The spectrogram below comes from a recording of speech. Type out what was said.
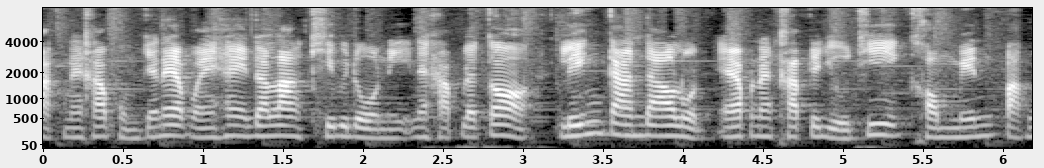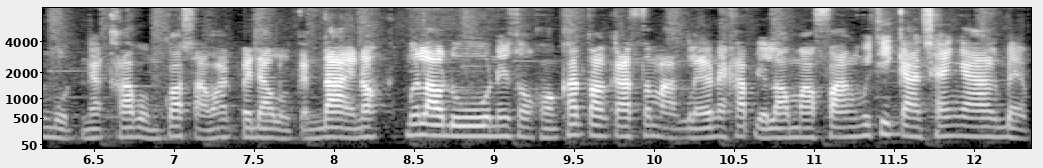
มัครนะครับ ผมจะแนบไว้ให้ด้านล่างคลิปวิดีโอนี้นะครับแล้วก็ลิงก์การดาวน์โหลดแอปนะครับจะอยู่ที่คอมเมนต์ปักหมุดนะครับผมก็สามารถไปดาวน์โหลดกันได้เนาะเมื่อเราดูในส่วนของขั้นตอนการสมัครแล้วนะครับเดี๋ยวเรามาฟังวิธีการใช้งานแบบ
